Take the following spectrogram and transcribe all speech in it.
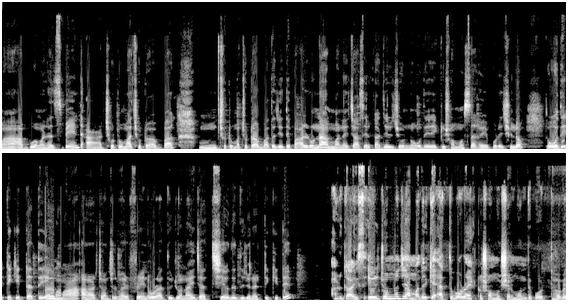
মা আব্বু আমার হাজব্যান্ড আর ছোটো মা ছোটো আব্বা। ছোট মা ছোটো আব্বা তো যেতে পারল না। মানে চাষের কাজের জন্য ওদের একটু সমস্যা হয়ে পড়েছিল। তো ওদের টিকিটটাতে মা আর চঞ্চল ভাইয়ের ফ্রেন্ড ওরা দুজনাই যাচ্ছে। ওদের দুজনের টিকিটে আর গাইস এর জন্য যে আমাদেরকে এত বড় একটা সমস্যার মধ্যে পড়তে হবে,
